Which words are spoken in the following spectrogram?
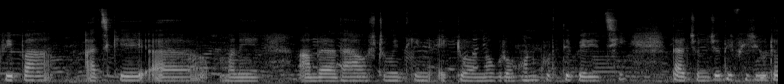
কৃপা আজকে মানে আমরা রাধা অষ্টমীর দিন একটু অন্ন গ্রহণ করতে পেরেছি। তার জন্য যদি ভিডিওটা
